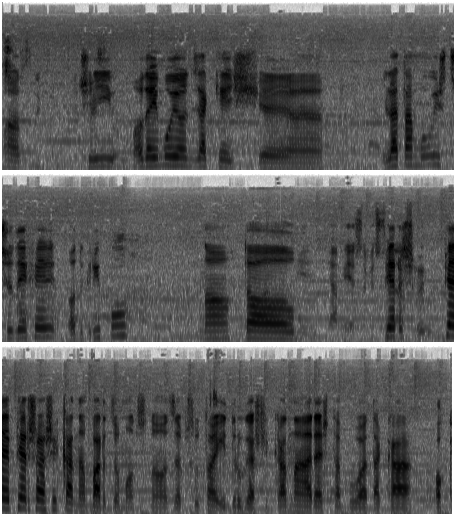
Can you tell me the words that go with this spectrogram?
No, czyli odejmując jakieś. E, ile tam mówisz? Trzy dychy od gripu? No to Ja wierzę pie, pierwsza szykana bardzo mocno zepsuta i druga szykana, a reszta była taka ok.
